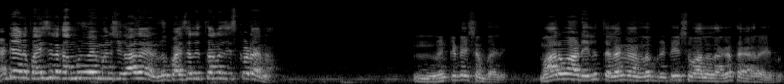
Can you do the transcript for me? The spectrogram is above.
అంటే ఆయన పైసలకు అమ్ముడు పోయే మనిషి కాదు ఆయన. నువ్వు పైసలు ఇస్తానో తీసుకోడు ఆయన. వెంకటేశం పైరి. మార్వాడీలు తెలంగాణలో బ్రిటిష్ వాళ్ళలాగా తయారయ్యారు.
